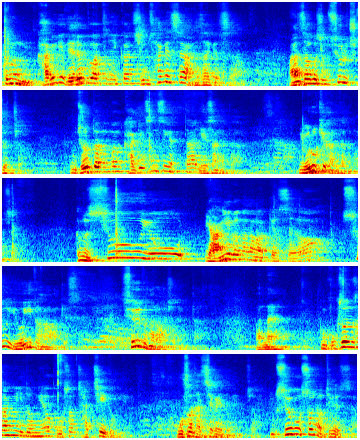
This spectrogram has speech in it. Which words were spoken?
그러면 가격이 내릴 것 같으니까 지금 사겠어요? 안 사겠어요? 안 사고 지금 수요를 줄였죠. 그럼 줄였다는 건 가격이 상승했다, 예상이다. 이렇게 간다는 거죠. 그럼 수요 양의 변화가 맞겠어요? 수요의 변화가 맞겠어요? 수요의 변화라고 하셔야 됩니다. 맞나요? 그럼 곡선상이 이동해요? 곡선 자체 이동해요? 곡선 자체가 이동했죠. 수요 곡선이 어떻게 됐어요?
